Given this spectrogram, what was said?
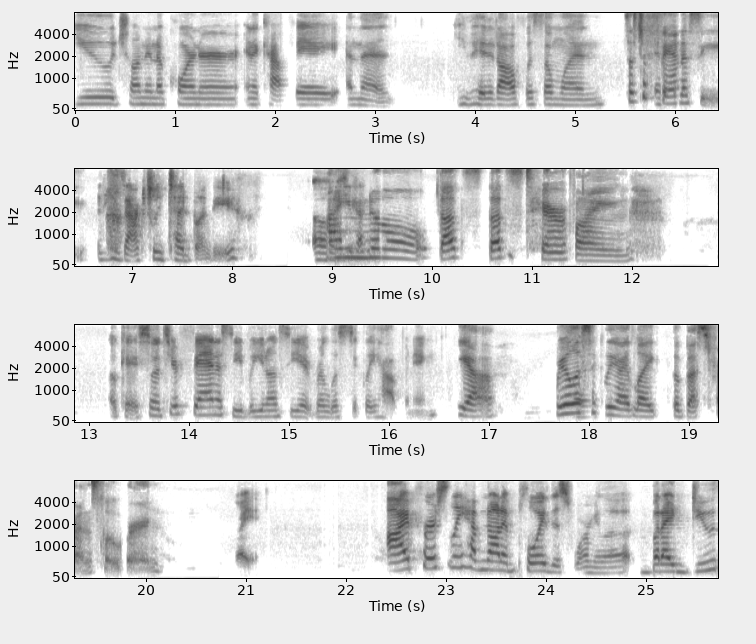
you chilling in a corner in a cafe and then you hit it off with someone. Such a fantasy. And he's actually Ted Bundy. Oh, I yeah. know. That's that's terrifying. Okay, so it's your fantasy, but you don't see it realistically happening. Yeah. Realistically, I like the best friend slow burn. Right. I personally have not employed this formula, but I do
